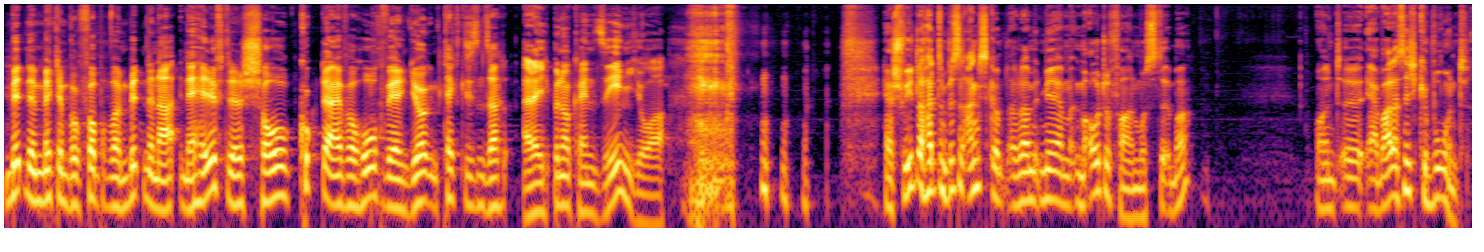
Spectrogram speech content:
mitten in Mecklenburg-Vorpommern, mitten in der, in der Hälfte der Show, guckt er einfach hoch, während Jörg einen Text liest und sagt, Alter, ich bin doch kein Senior. Herr Schwedler hatte ein bisschen Angst gehabt, weil er mit mir im, Auto fahren musste immer. Und äh, er war das nicht gewohnt,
